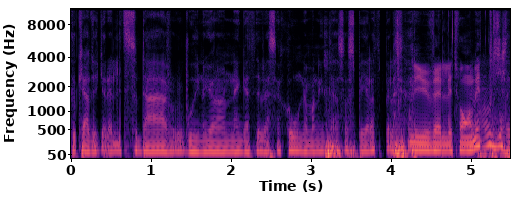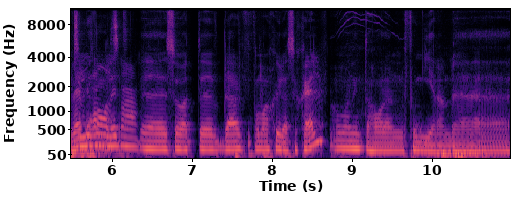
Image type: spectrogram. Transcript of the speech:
Då kan jag tycka det är lite sådär att gå in och göra en negativ recension när man inte ens har spelat spelet. Det är ju väldigt vanligt. Det är väldigt vanligt. Ja. eh, Så att eh, där får man skylla sig själv om man inte har en fungerande eh,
